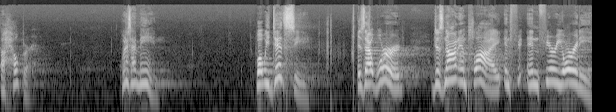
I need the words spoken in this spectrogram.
a helper. What does that mean? What we did see is that word does not imply inf- inferiority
